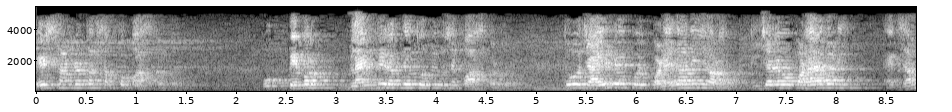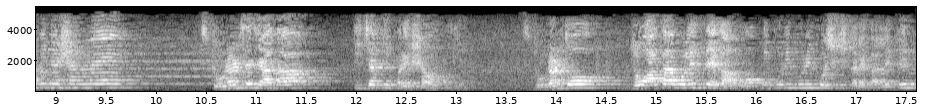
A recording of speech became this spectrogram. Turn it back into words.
एट स्टैंडर्ड तक सबको पास कर दो। वो पेपर ब्लैंक भी रख दे तो भी उसे पास कर दो। तो ज़ाहिर है, कोई पढ़ेगा नहीं और टीचर है, वो पढ़ाएगा नहीं। एग्जामिनेशन में स्टूडेंट से ज़्यादा टीचर की परीक्षा होती है। स्टूडेंट तो जो आता है वो लिख देगा, वो अपनी पूरी पूरी कोशिश करेगा, लेकिन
